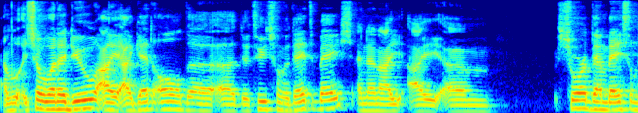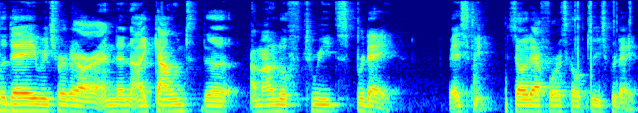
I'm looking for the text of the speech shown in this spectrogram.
and so what I do, I, I get all the uh, the tweets from the database, and then I I um, sort them based on the day which where they are, and then I count the amount of tweets per day, basically. So therefore, it's called tweets per day.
